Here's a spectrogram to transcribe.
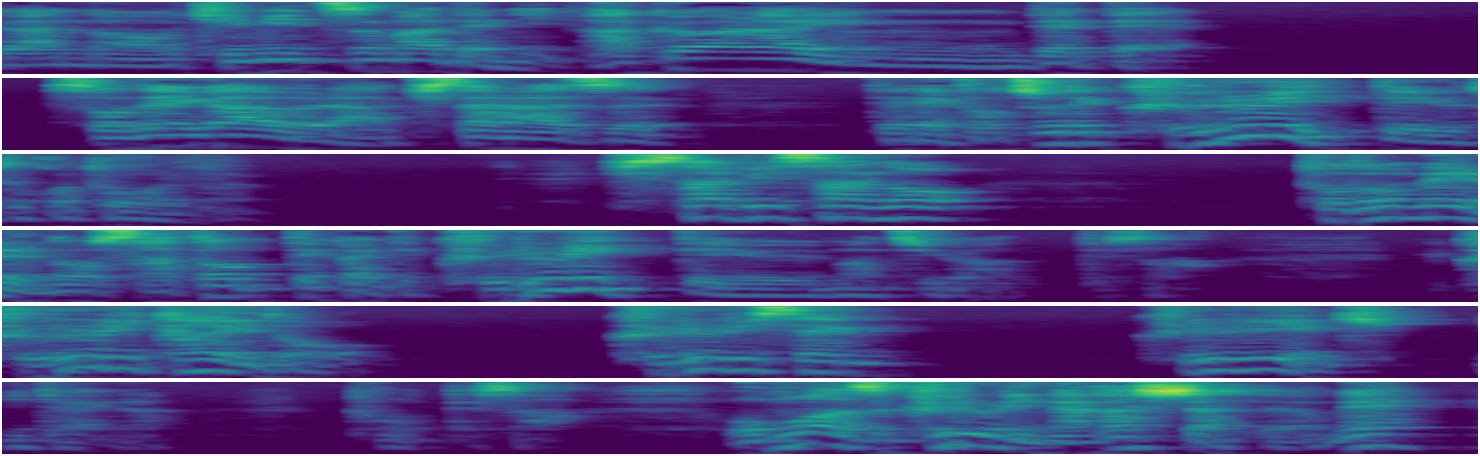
で、あの、機密までにアクアライン出て、袖ヶ浦、木更津、でね、途中でくるりっていうとこ通るの。久々のとどめるの里って書いてくるりっていう街があってさ、くるり街道、くるり線、くるり駅みたいな通ってさ、思わずくるり流しちゃったよね。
